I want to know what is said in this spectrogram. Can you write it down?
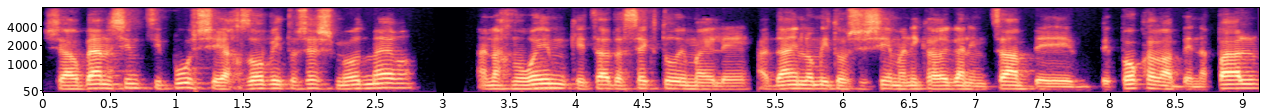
שהרבה אנשים ציפו שיחזור ויתאושש מאוד מהר, אנחנו רואים כיצד הסקטורים האלה עדיין לא מתאוששים. אני כרגע נמצא בפוקרה, בנפאל,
